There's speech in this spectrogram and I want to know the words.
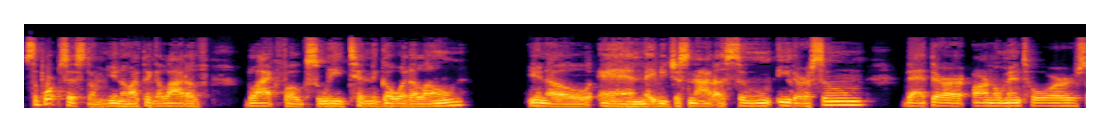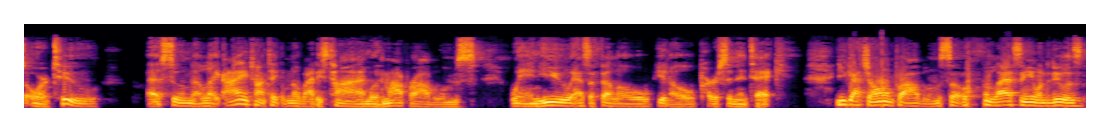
support system. You know, I think a lot of black folks we tend to go it alone, you know, and maybe just not assume either assume that there are, are no mentors or two assume that like I ain't trying to take up nobody's time with my problems when you as a fellow, you know, person in tech, you got your own problems. So the last thing you want to do is,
